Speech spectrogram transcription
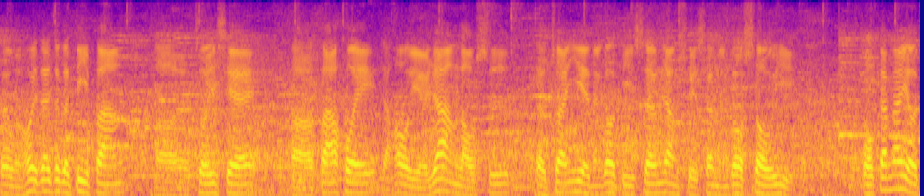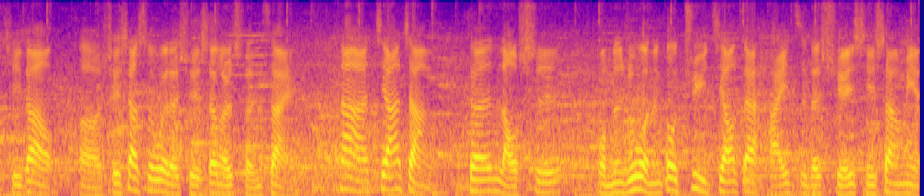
所以我们会在这个地方呃做一些呃发挥，然后也让老师的专业能够提升，让学生能够受益。我刚刚有提到。呃，学校是为了学生而存在。那家长跟老师，我们如果能够聚焦在孩子的学习上面，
